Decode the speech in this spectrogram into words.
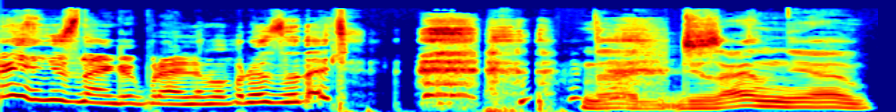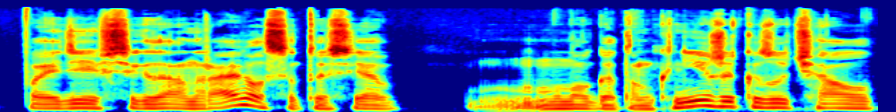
Я не знаю, как правильно вопрос задать. Да, дизайн мне, по идее, всегда нравился. То есть я много там книжек изучал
